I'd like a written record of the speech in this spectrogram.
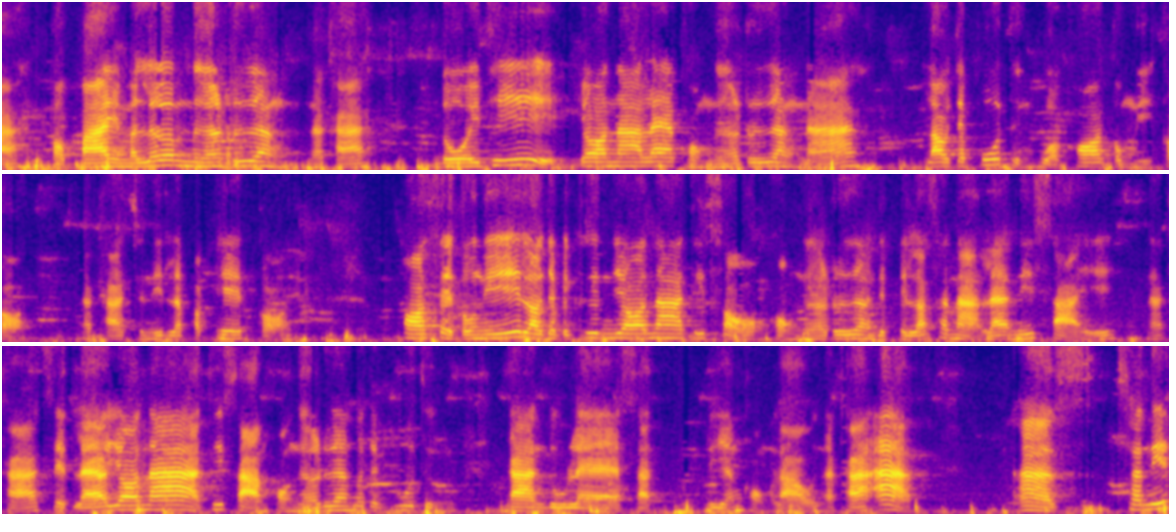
ะ ต่อไปมาเริ่มเนื้อเรื่องนะคะ โดยที่ย่อหน้าแรกของเนื้อเรื่องนะ เราจะพูดถึงหัวข้อตรงนี้ก่อนนะคะ ชนิดและประเภทก่อน พอเสร็จตรงนี้เราจะไปขึ้นย่อหน้าที่สองของเนื้อเรื่องจะเป็นลักษณะและนิสัยนะคะ เสร็จแล้วย่อหน้าที่สามของเนื้อเรื่องก็จะพูดถึงการดูแลสัตว์ เลี้ยงของเรานะคะอะอ่าชนิด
